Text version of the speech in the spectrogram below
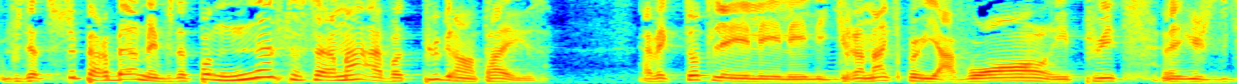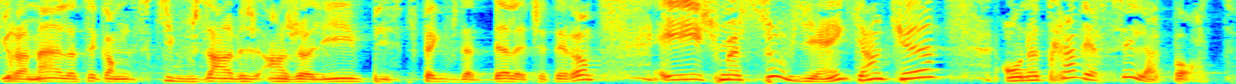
vous êtes super belle, mais vous n'êtes pas nécessairement à votre plus grande aise. Avec tous les, les, les, les grements qu'il peut y avoir, et puis, euh, je dis grements, là, tu sais, comme ce qui vous enjolive, puis ce qui fait que vous êtes belle, etc. Et je me souviens, quand que on a traversé la porte,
